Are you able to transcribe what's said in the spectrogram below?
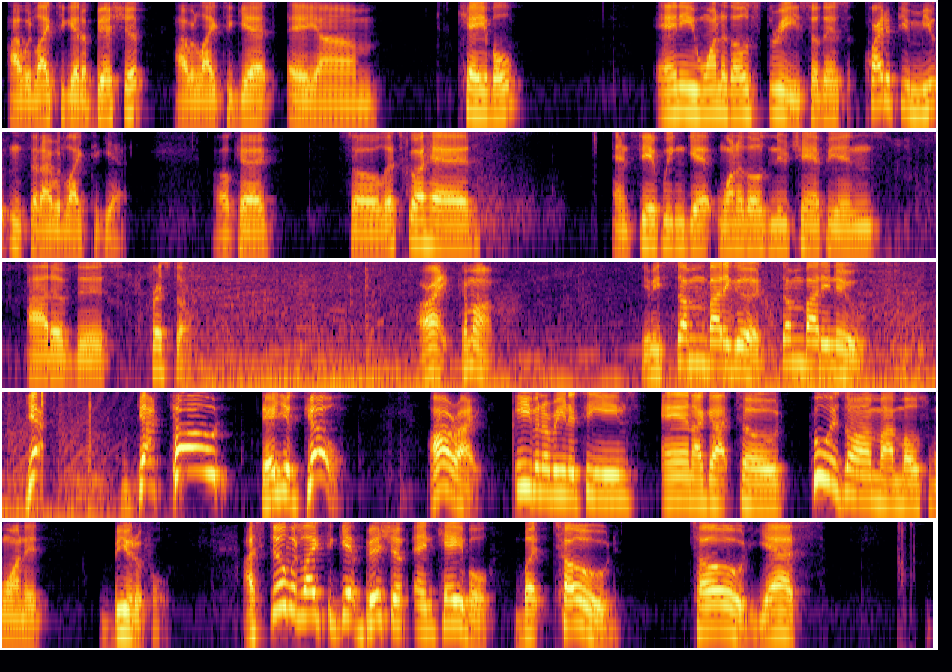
I would like to get a Bishop I would like to get a um, cable, any one of those three. So there's quite a few mutants that I would like to get. Okay, so let's go ahead and see if we can get one of those new champions out of this crystal. All right, come on. Give me somebody good, somebody new. Yep, got Toad. There you go. All right, even arena teams, and I got Toad who is on my most wanted. Beautiful. I still would like to get Bishop and Cable, but Toad, Toad, yes,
